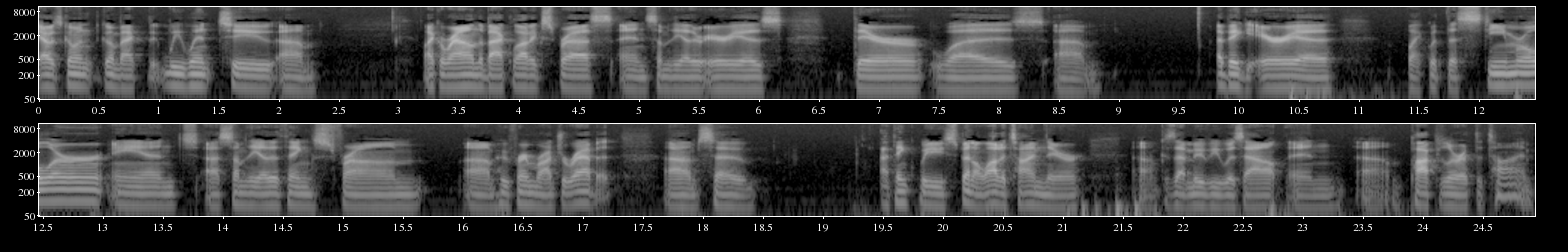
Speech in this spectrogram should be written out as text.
I was going going back. We went to um, like around the Backlot Express and some of the other areas. There was um, a big area like with the steamroller and uh, some of the other things from um, Who Framed Roger Rabbit. Um, so I think we spent a lot of time there because um, that movie was out and um, popular at the time.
